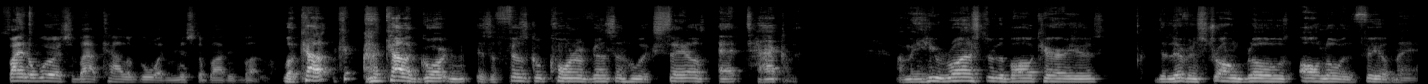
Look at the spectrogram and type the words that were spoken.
Final words about Kyler Gordon, Mr. Bobby Butler. Well, Ky- Kyler Gordon is a physical corner, Vincent, who excels at tackling. I mean, he runs through the ball carriers, delivering strong blows all over the field, man.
